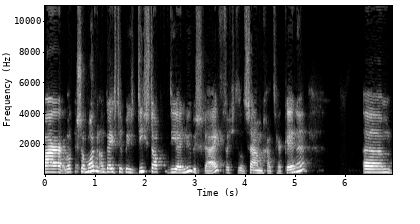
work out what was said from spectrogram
Maar wat ik zo mooi vind aan deze therapie is die stap die jij nu beschrijft, dat je dat samen gaat herkennen. Ehm,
